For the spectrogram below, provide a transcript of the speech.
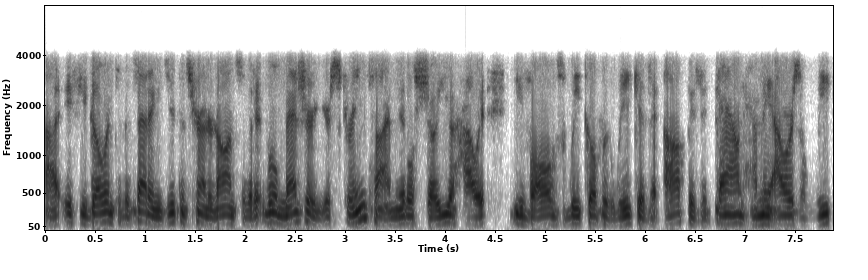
uh, if you go into the settings, you can turn it on so that it will measure your screen time. It'll show you how it evolves week over week. Is it up? Is it down? How many hours a week?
